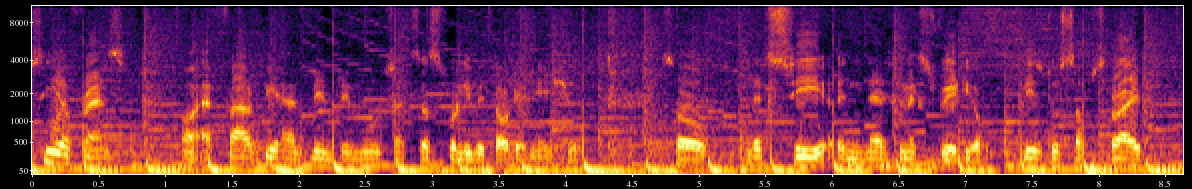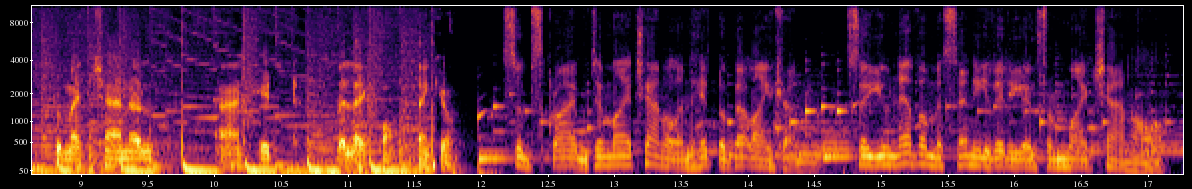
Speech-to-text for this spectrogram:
See your friends. Uh, FRP has been removed successfully without any issue so let's see in next next video. Please do subscribe to my channel and hit bell icon. Thank you. Subscribe to my channel and hit the bell icon so you never miss any video from my channel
